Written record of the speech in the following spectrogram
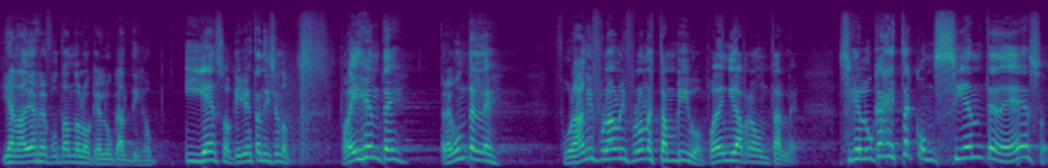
y a nadie refutando lo que Lucas dijo. Y eso que ellos están diciendo, por ahí gente, pregúntenle, fulano y fulano y fulano están vivos, pueden ir a preguntarle. Así que Lucas está consciente de eso.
